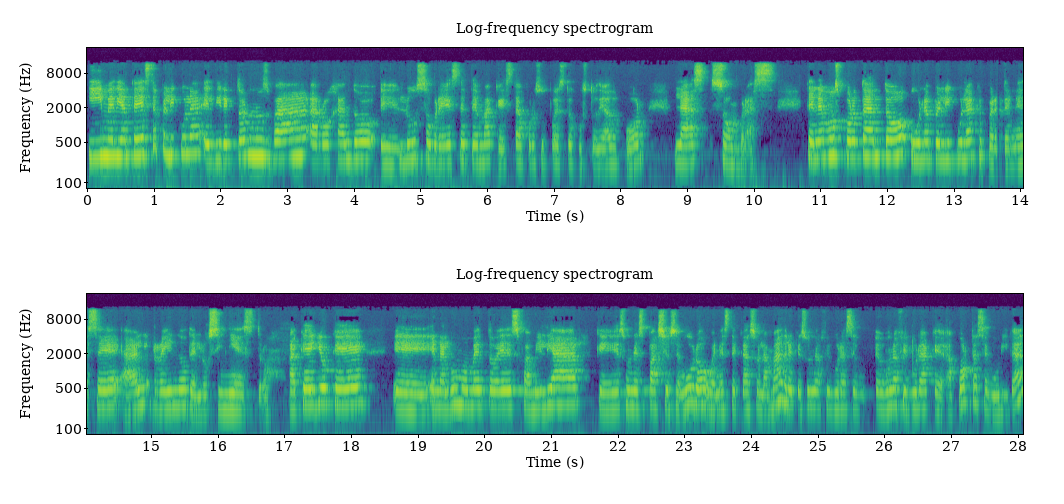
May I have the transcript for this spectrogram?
Y mediante esta película el director nos va arrojando eh, luz sobre este tema que está, por supuesto, custodiado por las sombras. Tenemos, por tanto, una película que pertenece al reino de lo siniestro, aquello que eh, en algún momento es familiar, que es un espacio seguro, o en este caso la madre, que es una figura, una figura que aporta seguridad,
